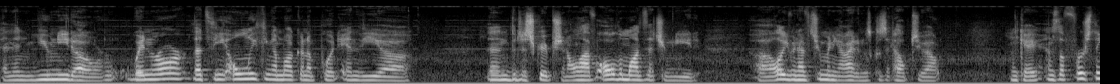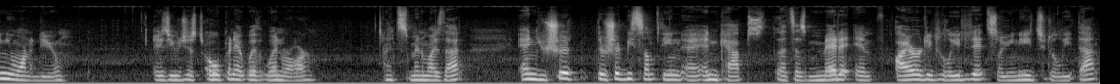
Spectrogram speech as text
and then you need a WinRAR. That's the only thing I'm not gonna put in the uh, in the description. I'll have all the mods that you need. Uh, I'll even have too many items because it helps you out. Okay, and so the first thing you want to do is you just open it with WinRAR. Let's minimize that and you should there should be something uh, in caps that says meta inf. I already deleted it so you need to delete that.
